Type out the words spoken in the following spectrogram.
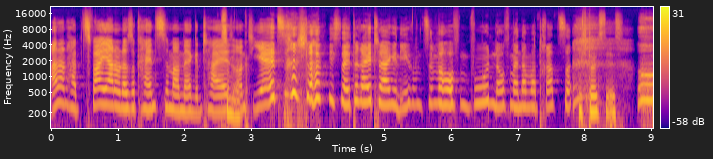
anderthalb, zwei Jahren oder so kein Zimmer mehr geteilt. Und jetzt schlafe ich seit drei Tagen in ihrem Zimmer auf dem Boden, auf meiner Matratze. Wie stolz sie ist. Oh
